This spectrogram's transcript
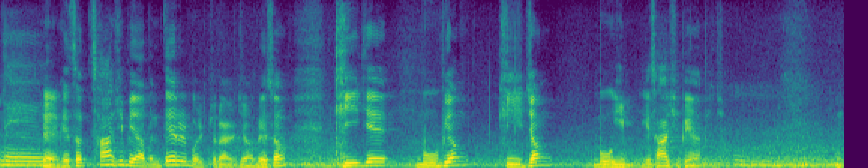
네. 네, 그래서 사시 배합은 때를 볼 줄 알죠. 그래서 기계, 무병, 기정, 무임 이게 사시 배합이죠. 음.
